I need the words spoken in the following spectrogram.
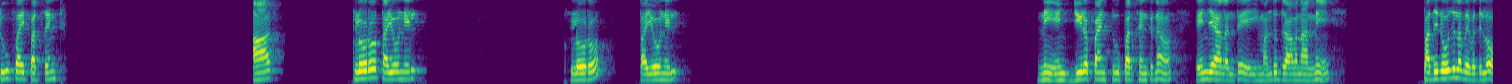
two five percent or chlorothalonil క్లోరోథయోనిల్ని జీరో పాయింట్ టూ పర్సెంట్ను ఏం చేయాలంటే ఈ మందు ద్రావణాన్ని పది రోజుల వ్యవధిలో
